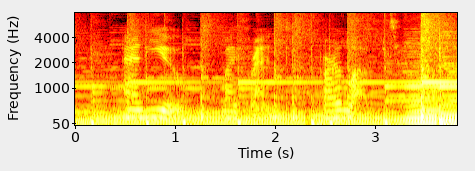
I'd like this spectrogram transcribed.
and you, my friend, are loved.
